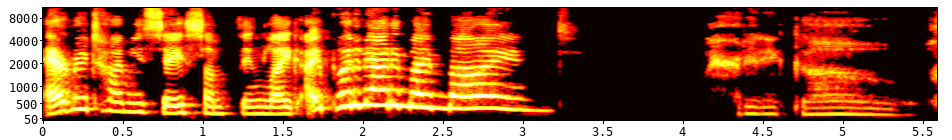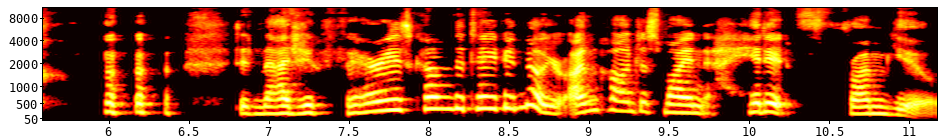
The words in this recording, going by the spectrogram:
Every time you say something like, I put it out of my mind, where did it go? Did magic fairies come to take it? No, your unconscious mind hid it from you.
